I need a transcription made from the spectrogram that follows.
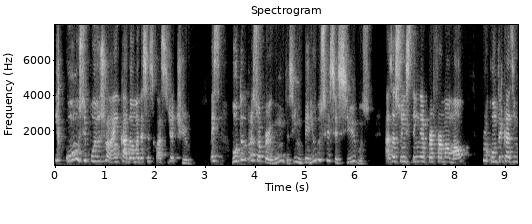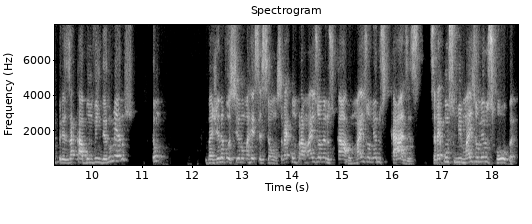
e como se posicionar em cada uma dessas classes de ativo. Mas, voltando para a sua pergunta, assim, em períodos recessivos, as ações tendem a performar mal por conta que as empresas acabam vendendo menos. Então, imagina você numa recessão, você vai comprar mais ou menos carro, mais ou menos casas, você vai consumir mais ou menos roupa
